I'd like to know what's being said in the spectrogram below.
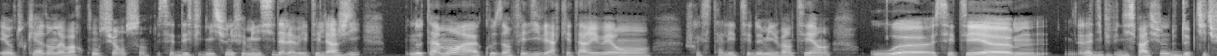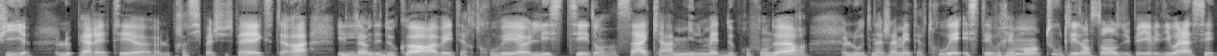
et en tout cas d'en avoir conscience. Cette définition du féminicide, elle avait été élargie notamment à cause d'un fait divers qui est arrivé en, je crois que c'était à l'été 2021, où c'était la disparition de deux petites filles. Le père était le principal suspect, etc. Et l'un des deux corps avait été retrouvé lesté dans un sac à 1000 mètres de profondeur. L'autre n'a jamais été retrouvé. Et c'était vraiment toutes les instances du pays avaient dit voilà, c'est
